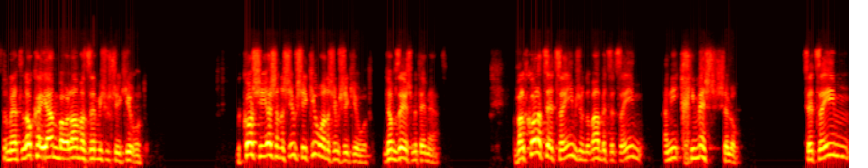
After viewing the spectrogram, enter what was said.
זאת אומרת, לא קיים בעולם הזה מישהו שהכיר אותו. בקושי יש אנשים שהכירו אנשים שהכירו אותו. גם זה יש מתי מעט. אבל כל הצאצאים, שמדובר בצאצאים, אני חימש שלא. צאצאים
